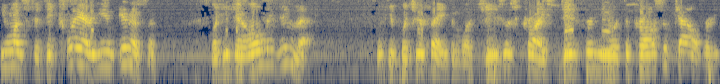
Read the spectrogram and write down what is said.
He wants to declare you innocent. But He can only do that if you put your faith in what Jesus Christ did for you at the cross of Calvary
